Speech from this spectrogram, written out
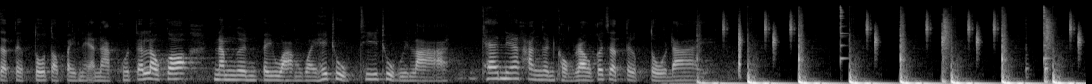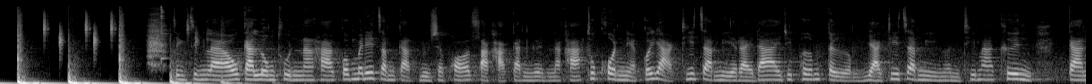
จะเติบโตต่อไปในอนาคต แล้วเราก็นำเงินไปวางไว้ให้ถูกที่ถูกเวลา แค่นี้ค่ะเงินของเราก็จะเติบโตได้ ริง ๆ แล้วการลงทุนนะคะก็ไม่ได้จำกัดอยู่เฉพาะสาขาการเงินนะคะ ทุกคนเนี่ยก็อยากที่จะมีรายได้ที่เพิ่มเติม อยากที่จะมีเงินที่มากขึ้น การ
